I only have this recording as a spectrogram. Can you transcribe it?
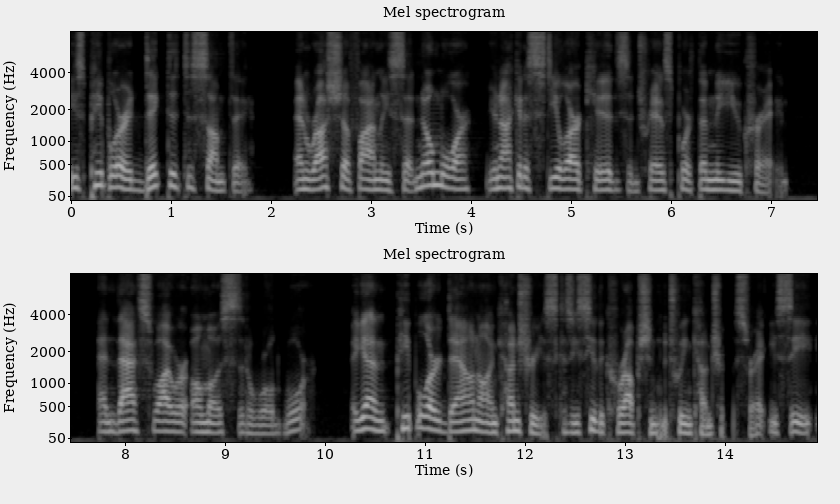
These people are addicted to something. And Russia finally said, no more. You're not going to steal our kids and transport them to Ukraine. And that's why we're almost in a world war. Again, people are down on countries because you see the corruption between countries, right? You see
